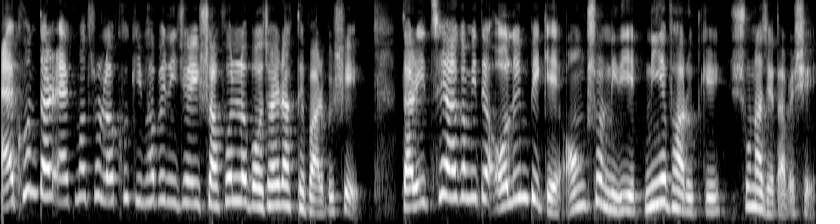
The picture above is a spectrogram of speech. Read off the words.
এখন তার একমাত্র লক্ষ্য কীভাবে নিজের এই সাফল্য বজায় রাখতে পারবে সে, তার ইচ্ছে আগামীতে অলিম্পিকে অংশ নিয়ে নিয়ে ভারতকে সোনা জেতাবে সে।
